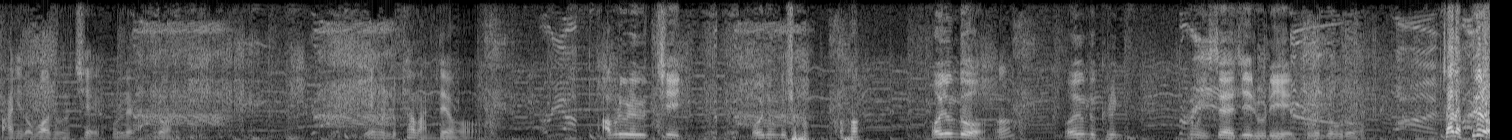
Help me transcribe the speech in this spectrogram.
많이 넘어와서 그렇지 원래 안 들어갑니다. 게임을 이렇게 하면 안 돼요. 아무리 그래도 그렇지 어느 정도 좀 어? 어느 정도 어? 어느 정도 그런 그런 거 있어야지 룰이 기본적으로. 자, 나 그대로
